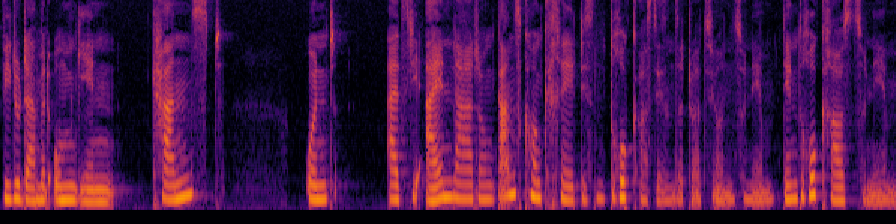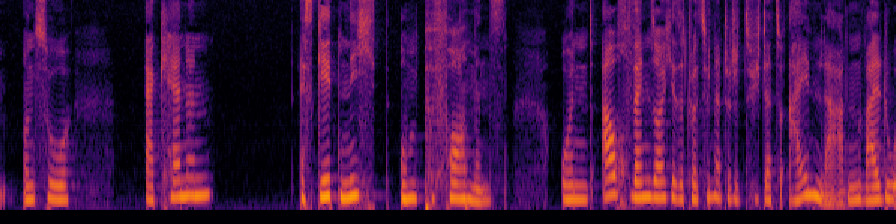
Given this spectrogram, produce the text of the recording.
wie du damit umgehen kannst und als die Einladung, ganz konkret diesen Druck aus diesen Situationen zu nehmen, den Druck rauszunehmen und zu erkennen, es geht nicht um Performance. Und auch wenn solche Situationen natürlich dazu einladen, weil du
